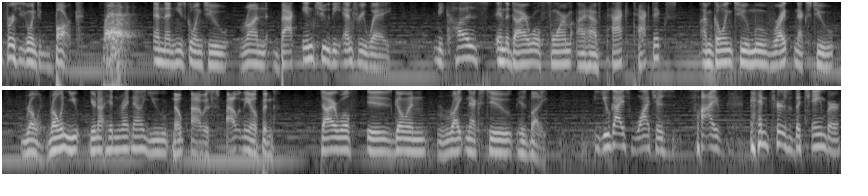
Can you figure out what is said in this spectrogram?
First, he's going to bark, and then he's going to run back into the entryway. Because in the direwolf form, I have pack tactics, I'm going to move right next to Rowan. Rowan, you you're not hidden right now. You Nope, I was out in the open. Direwolf is going right next to his buddy. You guys watch as Five enters the chamber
